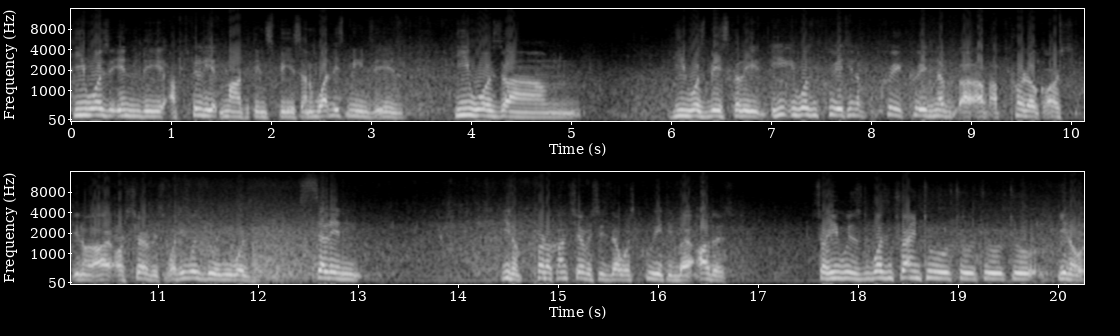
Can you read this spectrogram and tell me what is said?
He was in the affiliate marketing space, and what this means is he was um, he was basically he, he wasn't creating a creating a, a, a, product or you know or, or service. What he was doing, he was selling you know product and services that was created by others. So he was wasn't trying to to to, to you know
